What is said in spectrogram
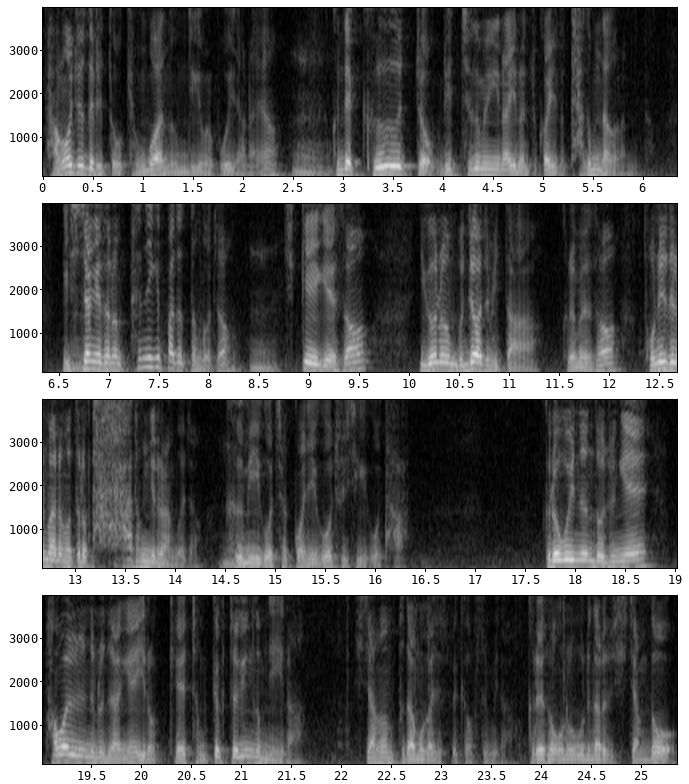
방어주들이 또 견고한 움직임을 보이잖아요. 음. 근데 그쪽 리츠금융이나 이런 쪽까지 도 다 급락을 합니다. 이 시장에서는 패닉이 빠졌던 거죠. 음. 쉽게 얘기해서 이거는 문제가 좀 있다. 그러면서 돈이 들 만한 것들은 다 정리를 한 거죠. 금이고 채권이고 주식이고 다. 그러고 있는 도중에 파월 연준장의 이렇게 전격적인 금리 인하 시장은 부담을 가질 수밖에 없습니다. 그래서 오늘 우리나라 주시장도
